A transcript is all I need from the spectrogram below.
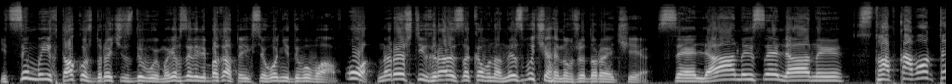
І цим ми їх також, до речі, здивуємо. Я взагалі багато їх сьогодні дивував. О, нарешті граю за кавуна. Незвичайно вже, до речі. Селяни, селяни. Стоп, кавун, ти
